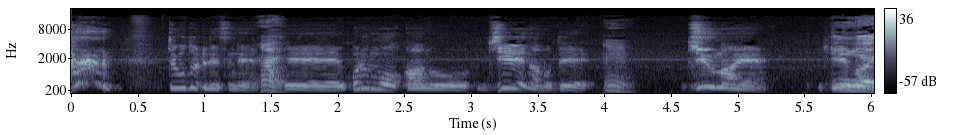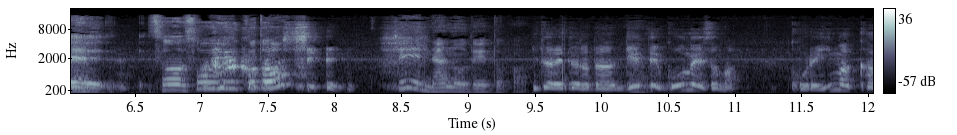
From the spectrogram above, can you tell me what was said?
ということでですね、はい。えーこれもあの J なのでうん。10万円。い10万円やですねそう、そういうこと ?J なのでとか。いただいた方限定5名様これ今考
